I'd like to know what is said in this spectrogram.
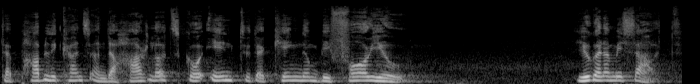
the publicans and the harlots go into the kingdom before you. You're going to miss out.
